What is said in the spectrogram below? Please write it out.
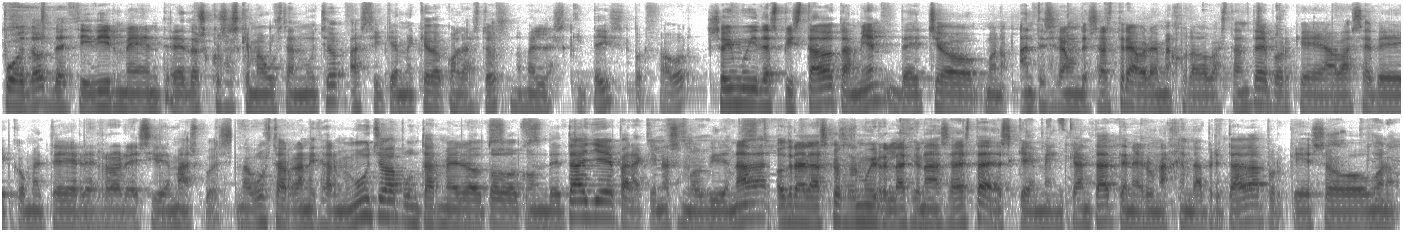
puedo decidirme entre dos cosas que me gustan mucho. Así que me quedo con las dos, no me las quitéis, por favor. Soy muy despistado también. De hecho, bueno, antes era un desastre, ahora he mejorado bastante porque a base de cometer errores y demás, pues me gusta organizarme mucho, apuntármelo todo con detalle para que no se me olvide nada. Otra de las cosas muy relacionadas a esta es que me encanta tener una agenda apretada porque eso, bueno,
